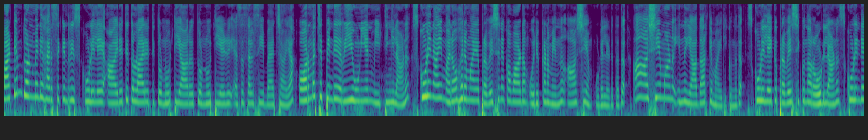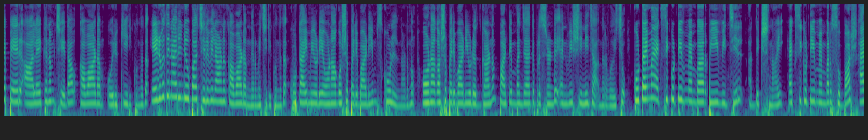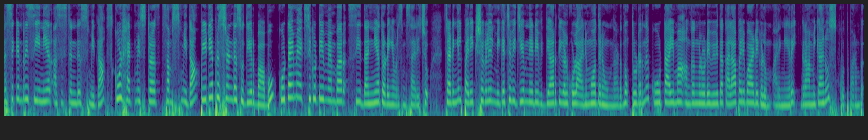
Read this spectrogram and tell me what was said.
പാട്യം ഗവൺമെന്റ് ഹയർ സെക്കൻഡറി സ്കൂളിലെ ആയിരത്തി തൊള്ളായിരത്തി തൊണ്ണൂറ്റിയാറ് തൊണ്ണൂറ്റിയേഴ് എസ് എസ് എൽ സി ബാച്ചായ ഓർമ്മച്ചെപ്പിന്റെ റീയൂണിയൻ മീറ്റിംഗിലാണ് സ്കൂളിനായി മനോഹരമായ പ്രവേശന കവാടം ഒരുക്കണമെന്ന് ആശയം ഉടലെടുത്തത്. ആ ആശയമാണ് ഇന്ന് യാഥാർത്ഥ്യമായിരിക്കുന്നത്. സ്കൂളിലേക്ക് പ്രവേശിക്കുന്ന റോഡിലാണ് സ്കൂളിന്റെ പേര് ആലേഖനം ചെയ്ത കവാടം ഒരുക്കിയിരിക്കുന്നത്. എഴുപതിനായിരം രൂപ ചെലവിലാണ് കവാടം നിർമ്മിച്ചിരിക്കുന്നത്. കൂട്ടായ്മയുടെ ഓണാഘോഷ പരിപാടിയും സ്കൂളിൽ നടന്നു. ഓണാഘോഷ പരിപാടിയുടെ ഉദ്ഘാടനം Pattiam panchayat president N V Shinija നിർവഹിച്ചു. കൂട്ടായ്മ എക്സിക്യൂട്ടീവ് മെമ്പർ പി വിജിൽ അധ്യക്ഷനായി. Executive member Subhash higher secondary senior assistant Smitha school head mister Samsmitha P T A president Sudheer Babu കൂട്ടായ്മ എക്സിക്യൂട്ടീവ് മെമ്പർ സി ധന്യ തുടങ്ങിയവർ സംസാരിച്ചു. ചടങ്ങിൽ പരീക്ഷകളിൽ മികച്ച വിജയം നേടിയ വിദ്യാർത്ഥികൾക്കുള്ള അനുമോദനവും നടന്നു. തുടർന്ന് കൂട്ടായ്മ അംഗങ്ങളുടെ വിവിധ കലാപരിപാടികളും അരങ്ങേറി. ഗ്രാമിക ന്യൂസ് കൂത്തുപറമ്പ്.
